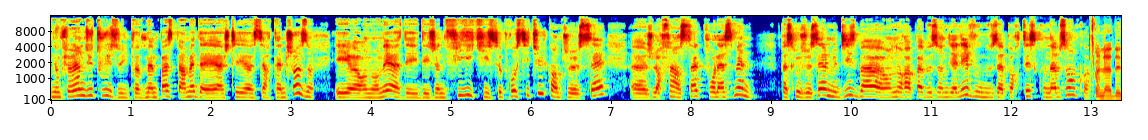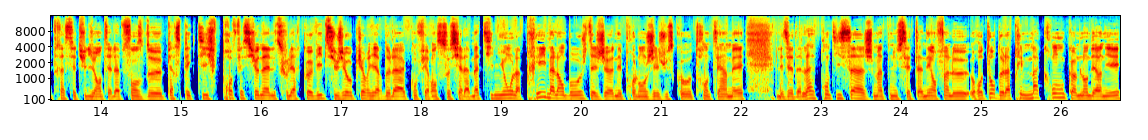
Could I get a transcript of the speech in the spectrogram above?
Ils n'ont plus rien du tout, ils, ne peuvent même pas se permettre d'aller acheter certaines choses. Et on en est à des, des, jeunes filles qui se prostituent. Quand je sais, je leur fais un sac pour la semaine parce que je sais, elles me disent, bah, on n'aura pas besoin d'y aller, vous nous apportez ce qu'on a besoin, quoi. La détresse étudiante et l'absence de perspectives professionnelles sous l'ère Covid, sujet au cœur hier de la conférence sociale à Matignon. La prime à l'embauche des jeunes est prolongée jusqu'au 31 mai. Les aides à l'apprentissage maintenues cette année. Enfin, le retour de la prime Macron comme l'an dernier.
